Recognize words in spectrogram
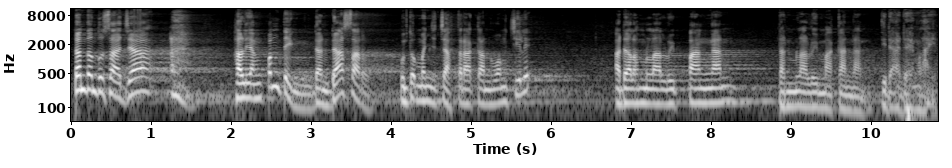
Dan tentu saja hal yang penting dan dasar untuk menyejahterakan wong cilik adalah melalui pangan dan melalui makanan, tidak ada yang lain.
